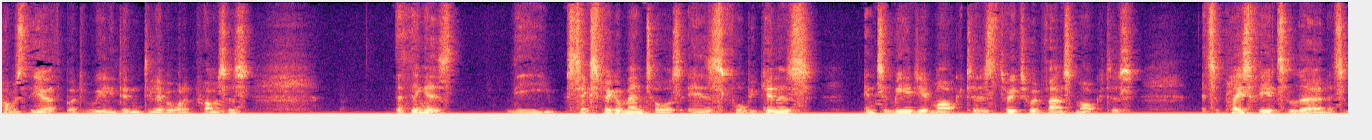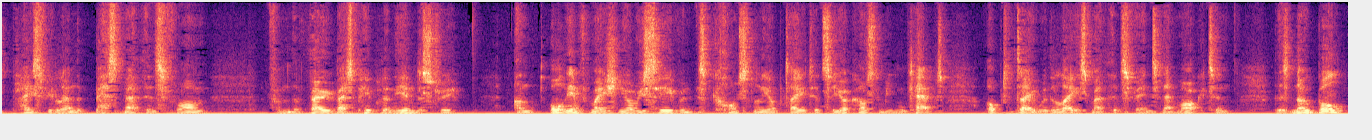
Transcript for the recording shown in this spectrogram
promised the earth but really didn't deliver what it promises. The thing is, the six-figure mentors is for beginners, intermediate marketers through to advanced marketers. It's a place for you to learn. It's a place for you to learn the best methods from from the very best people in the industry. And all the information you're receiving is constantly updated, so you're constantly being kept up to date with the latest methods for internet marketing. There's no bull,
